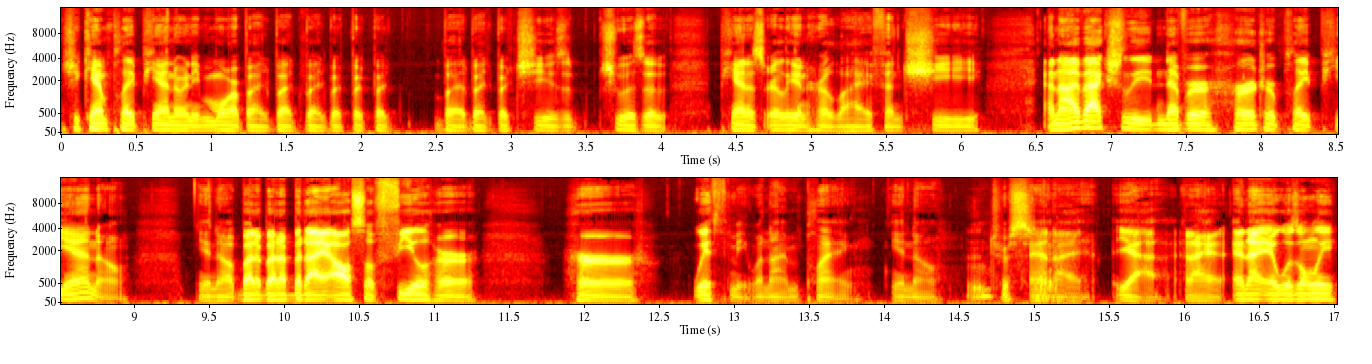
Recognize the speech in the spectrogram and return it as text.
she can't play piano anymore, but but but but but but but but, but she is a, she was a pianist early in her life, and she and I've actually never heard her play piano, you know. But but but I also feel her her with me when I'm playing, you know. Interesting. And I yeah, and I and I it was only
